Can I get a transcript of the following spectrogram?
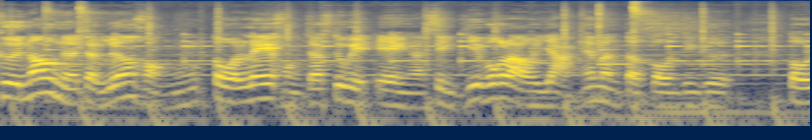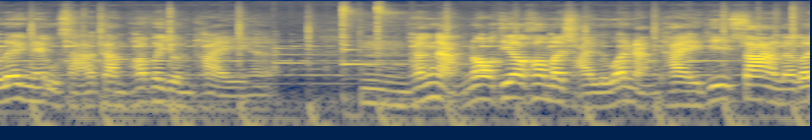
คือนอกเหนือจากเรื่องของตัวเลขของ just do it เองอะสิ่งที่พวกเราอยากให้มันเติบโตจริงคือตัวเลขในอุตสาหกรรมภาพยนตร์ไทยฮะอืมทั้งหนังนอกที่เอาเข้ามาฉายหรือว่าหนังไทยที่สร้างแล้วก็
